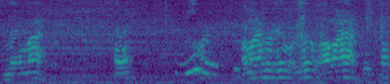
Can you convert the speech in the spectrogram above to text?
เอามาใช่ไหม นี่มือ เอามาเร็วๆเร็วเอามาติดต้อง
